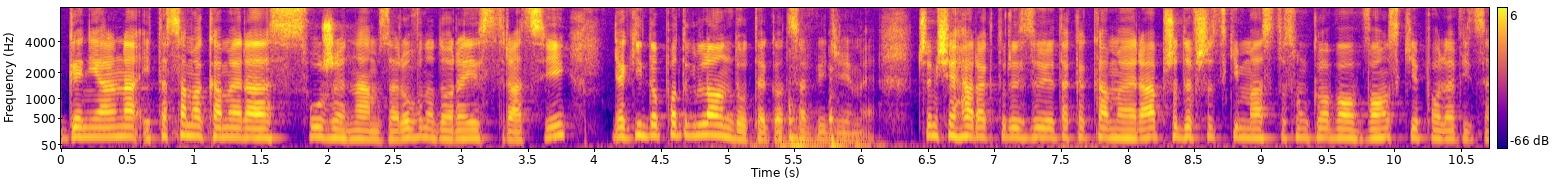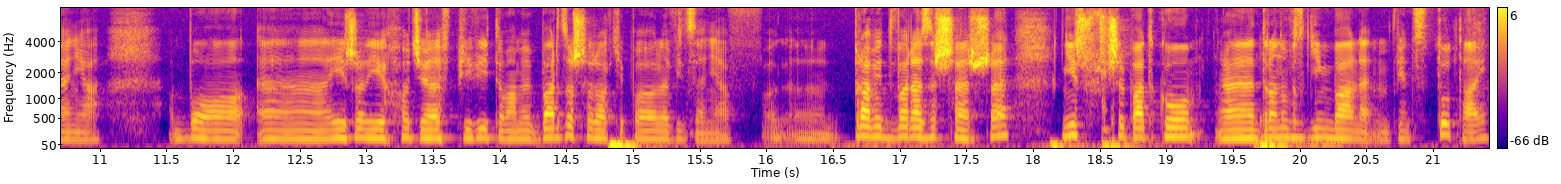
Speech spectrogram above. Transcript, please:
genialna i ta sama kamera służy nam zarówno do rejestracji, jak i do podglądu tego, co widzimy. Czym się charakteryzuje taka kamera? Przede wszystkim ma stosunkowo wąskie pole widzenia bo e, jeżeli chodzi o FPV, to mamy bardzo szerokie pole widzenia, e, prawie dwa razy szersze niż w przypadku e, dronów z gimbalem, więc tutaj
